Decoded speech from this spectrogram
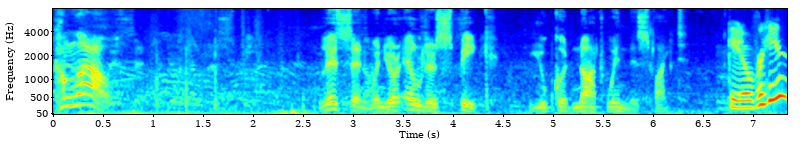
Kung Lao! Listen when your elders speak. You could not win this fight. Get over here.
